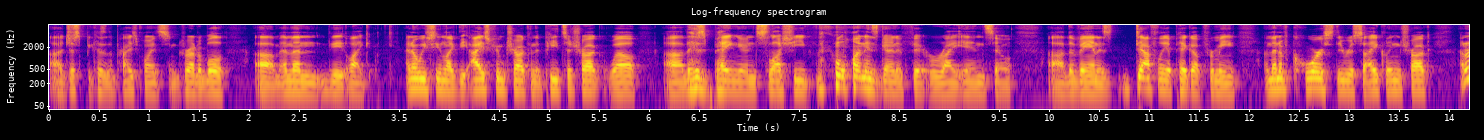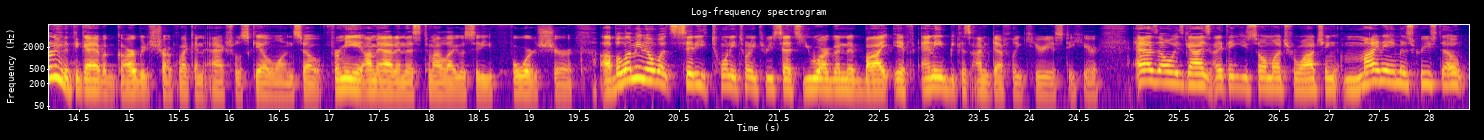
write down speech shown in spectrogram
Uh, just because the price point is incredible. Um, and then the like I know we've seen like the ice cream truck and the pizza truck. Well, uh, this banging slushy one is going to fit right in. So uh, the van is definitely a pickup for me. And then, of course, the recycling truck. I don't even think I have a garbage truck like an actual scale one. So for me, I'm adding this to my Lego City for sure. Uh, but let me know what City 2023 sets you are going to buy, if any, because I'm definitely curious to hear. As always, guys, I thank you so much for watching. My name is Cristo.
